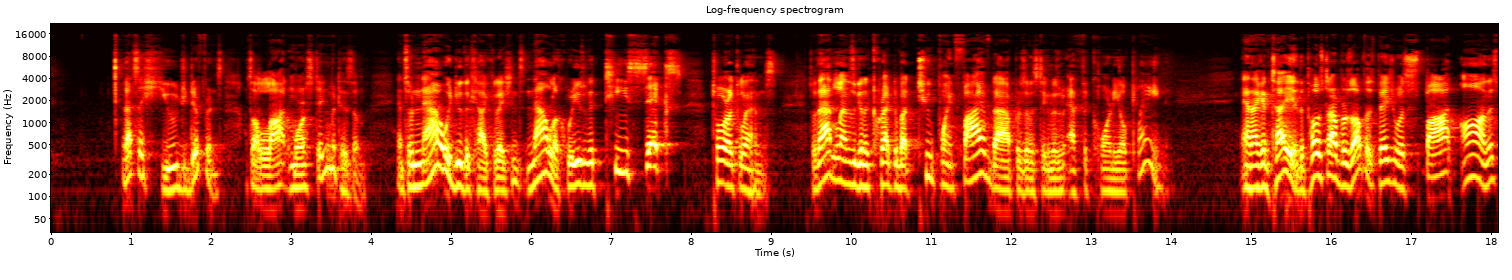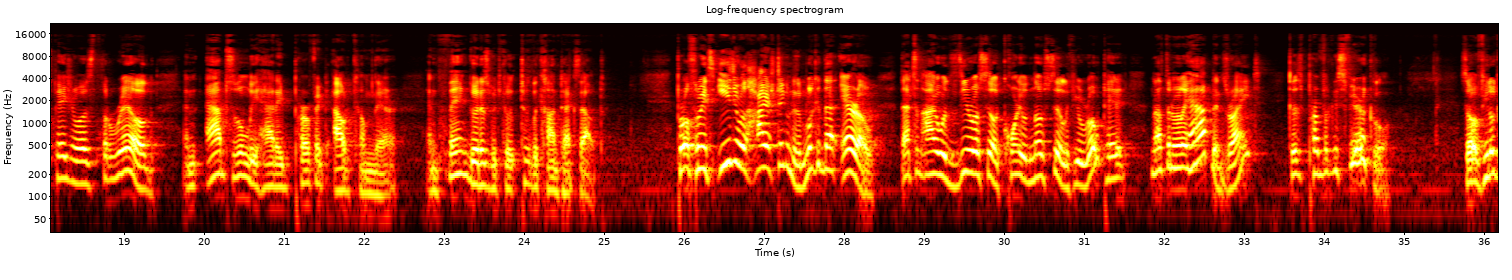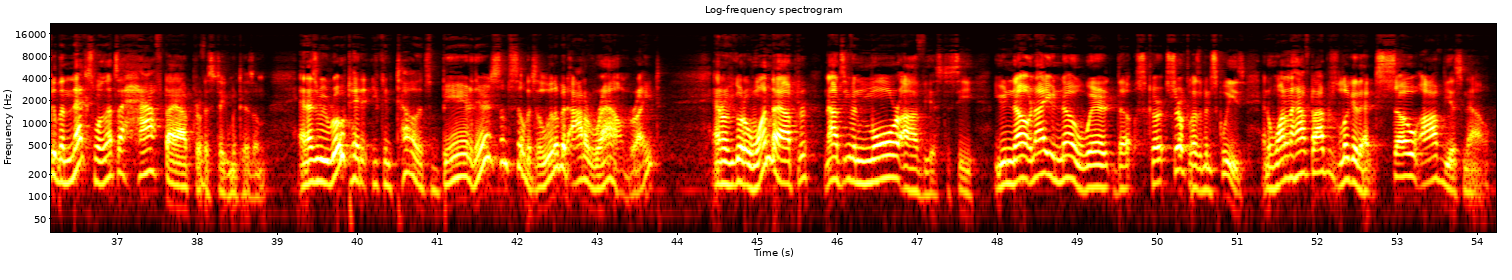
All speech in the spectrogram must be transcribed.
That's a huge difference. That's a lot more astigmatism. And so now we do the calculations. Now look, we're using a T6 toric lens. So that lens is going to correct about 2.5 diopters of astigmatism at the corneal plane. And I can tell you, the post op result for this patient was spot on. This patient was thrilled and absolutely had a perfect outcome there. And thank goodness we took the contacts out. Pearl 3, it's easier with higher astigmatism. Look at that arrow. That's an eye with zero cyl, cornea with no cyl. If you rotate it, nothing really happens, right? Because it's perfectly spherical. So if you look at the next one, that's a half diopter of astigmatism. And as we rotate it, you can tell it's bare. There's some cyl that's a little bit out of round, right? And if you go to one diopter, now it's even more obvious to see. You know, now you know where the circle has been squeezed. And one and a half diopters, look at that. It's so obvious now.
